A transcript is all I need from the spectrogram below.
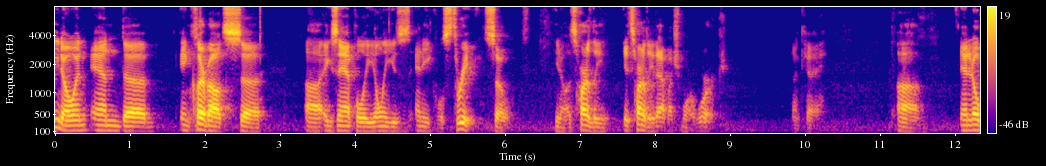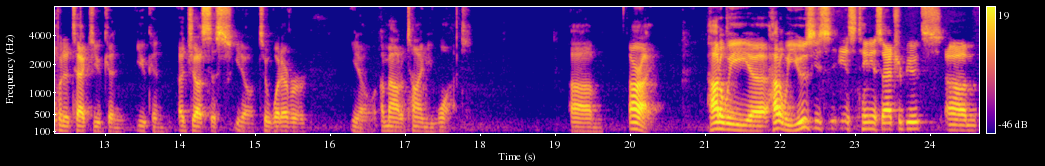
you know, and and in Claerbout's example, he only uses n equals three, so you know it's hardly it's hardly that much more work. Okay. Um, and in OpendTect, you can you can adjust this, you know, to whatever you know amount of time you want. Um, all right, how do we uh, how do we use these instantaneous attributes? Um,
